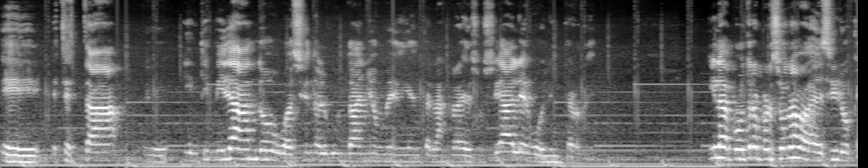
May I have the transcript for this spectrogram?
eh, te está eh, intimidando o haciendo algún daño mediante las redes sociales o el internet. Y la otra persona va a decir, ok,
